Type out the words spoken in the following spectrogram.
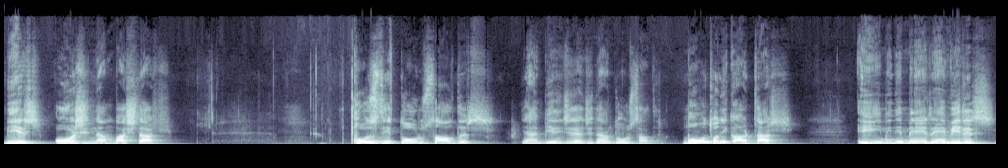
Bir, orijinden başlar. Pozitif doğrusaldır. Yani birinci dereceden doğrusaldır. Monotonik artar. Eğimini MR verir.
